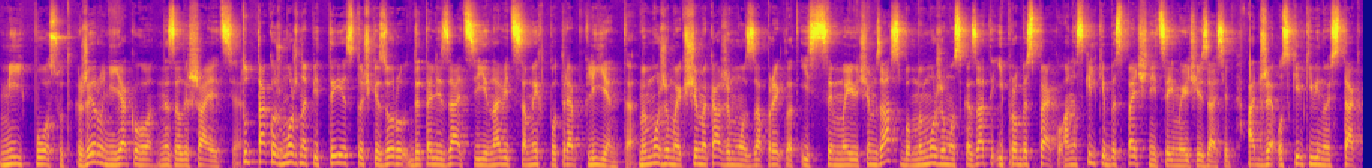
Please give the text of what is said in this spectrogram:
мій посуд. Жиру ніякого не залишається. Тут також можна піти з точки зору деталізації навіть самих потреб клієнта. Ми можемо, якщо ми кажемо за приклад із цим миючим засобом, ми можемо сказати і про безпеку. А наскільки безпечний цей миючий засіб? Адже оскільки він ось так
